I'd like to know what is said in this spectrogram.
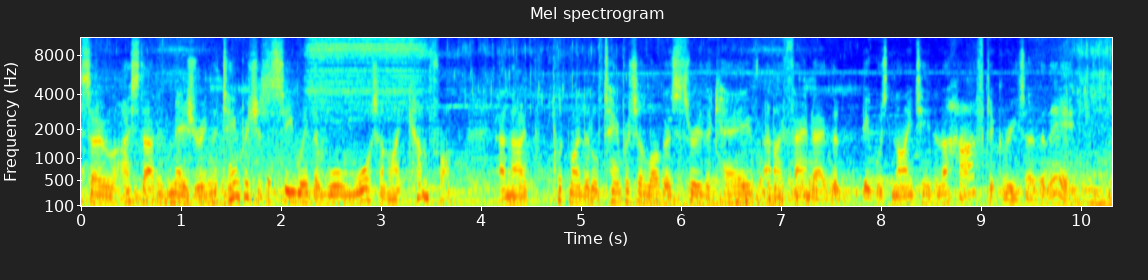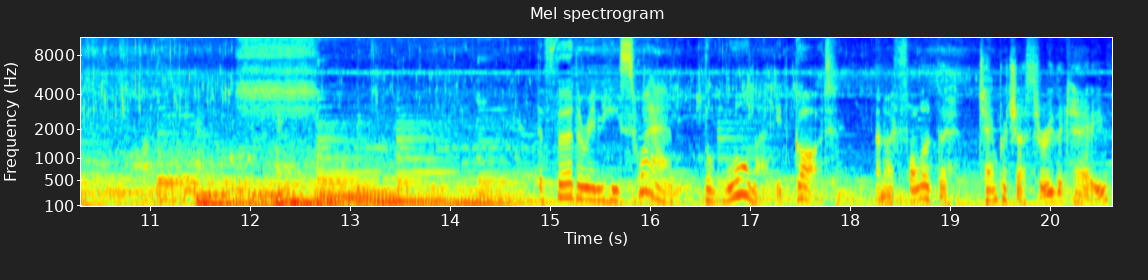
So I started measuring the temperature to see where the warm water might come from. And I put my little temperature loggers through the cave, and I found out that it was 19 and a half degrees over there. The further in he swam, the warmer it got. And I followed the temperature through the cave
